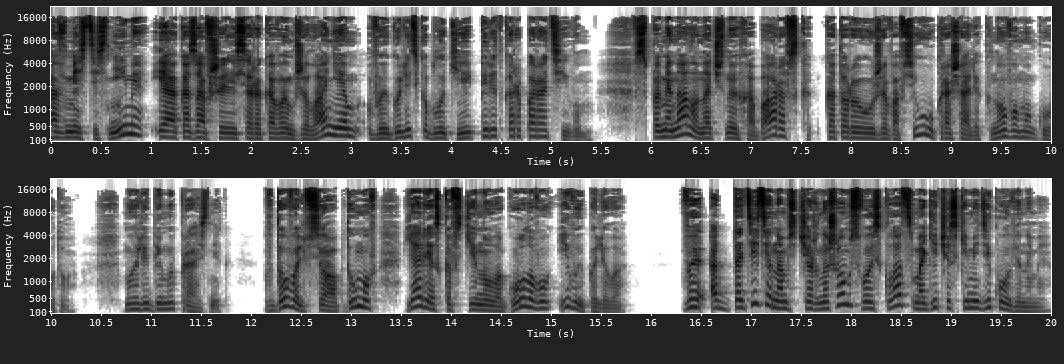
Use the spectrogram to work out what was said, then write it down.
а вместе с ними и оказавшиеся роковым желанием выгулить каблуки перед корпоративом. Вспоминала ночной Хабаровск, который уже вовсю украшали к Новому году. Мой любимый праздник. Вдоволь все обдумав, я резко вскинула голову и выпалила. «Вы отдадите нам с Чернышом свой склад с магическими диковинами?»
